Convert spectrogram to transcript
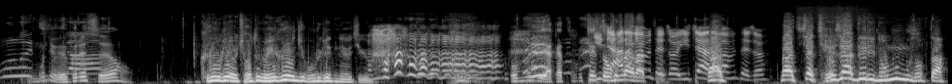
어머니 왜 그랬어요? 그러게요. 저도 왜 그런지 모르겠네요 지금. 어머니 약간 정체성 이제 알아가면 혼란했죠. 되죠 이제 알아가면 되죠 나 진짜 제자들이 너무 무섭다.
